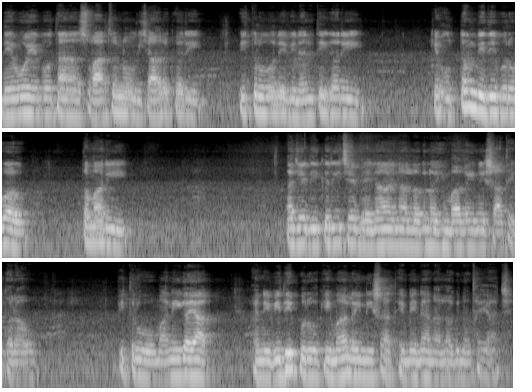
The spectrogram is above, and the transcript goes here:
દેવોએ પોતાના સ્વાર્થનો વિચાર કરી, પિતૃઓને વિનંતી કરી કે, ઉત્તમ વિધિપૂર્વક તમારી આ જે દીકરી છે, બેના એના લગ્ન હિમાલયની સાથે કરાવો. પિતૃઓ માની ગયા અને વિધિપૂર્વક હિમાલયની સાથે મેનાના લગ્ન થયા છે.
